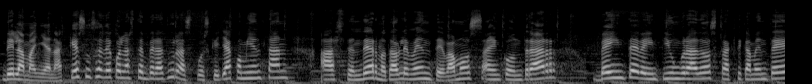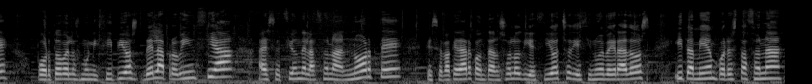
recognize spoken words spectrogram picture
de la mañana. ¿Qué sucede con las temperaturas? Pues que ya comienzan a ascender notablemente. Vamos a encontrar 20-21 grados prácticamente por todos los municipios de la provincia, a excepción de la zona norte, que se va a quedar con tan solo 18-19 grados, y también por esta zona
